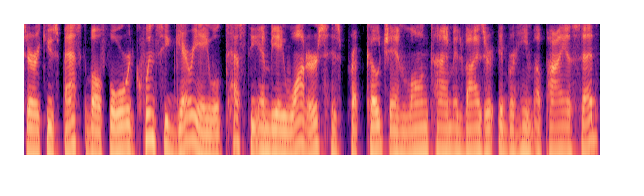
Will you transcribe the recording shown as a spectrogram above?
Syracuse basketball forward Quincy Guerrier will test the NBA waters, his prep coach and longtime advisor Ibrahim Apaya said.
